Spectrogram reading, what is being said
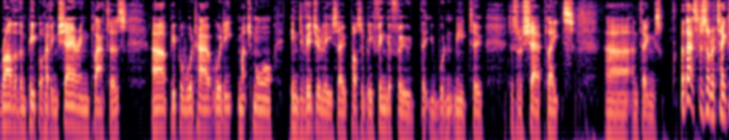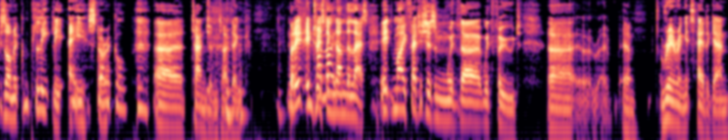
rather than people having sharing platters, uh, people would have would eat much more individually. So possibly finger food that you wouldn't need to to sort of share plates uh, and things. But that's to sort of take us on a completely ahistorical uh, tangent, I think. But it, interesting like- nonetheless. It my fetishism with uh, with food uh, um, rearing its head again.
